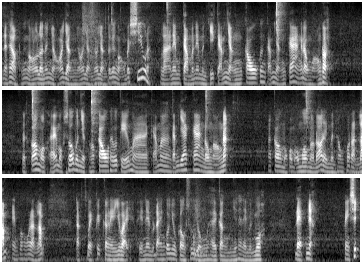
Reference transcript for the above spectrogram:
Này thấy không? Cái ngọn đổ lên nó nhỏ dần nhỏ dần nhỏ dần tới cái ngọn bé xíu nè. Là anh em cầm, anh em mình chỉ cảm nhận câu, cái cảm nhận cá ăn cái đầu ngọn thôi. Rồi có một thể một số bên Nhật họ câu theo cái kiểu mà cảm cảm giác cá ăn đầu ngọn đó. Nó câu một cái bộ môn nào đó thì mình không có rành lắm, em cũng không có rành lắm đặc biệt cái cân này như vậy, thì anh em đang có nhu cầu sử dụng hệ cần như thế này mình mua. Đẹp nha, fan xích,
